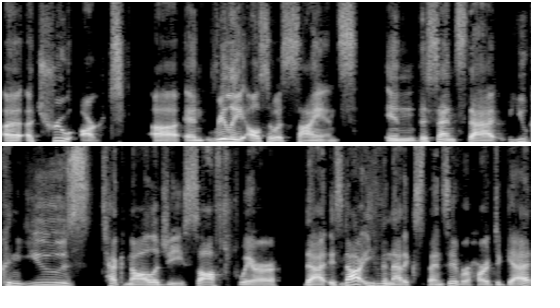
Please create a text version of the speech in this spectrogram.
a, a true art uh, and really also a science in the sense that you can use technology, software that is not even that expensive or hard to get,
